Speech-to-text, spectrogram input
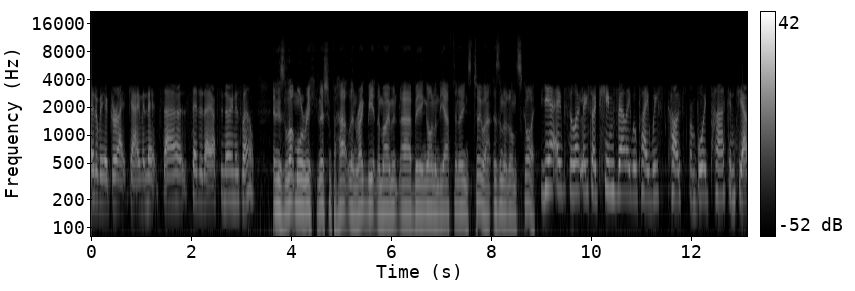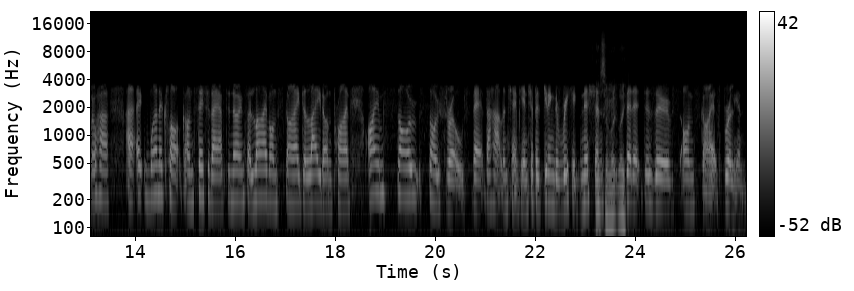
it'll be a great game, and that's uh, Saturday afternoon as well. And there's a lot more recognition for Heartland Rugby at the moment uh, being on in the afternoons too, uh, isn't it, on Sky? Yeah, absolutely. So Thames Valley will play West Coast from Boyd Park in Te Aroha uh, at 1 o'clock on Saturday afternoon. So live on Sky, delayed on Prime. I am so, so thrilled that the Heartland Championship is getting the recognition Absolutely. that it deserves on Sky. It's brilliant.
